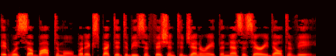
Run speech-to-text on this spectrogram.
It was suboptimal but expected to be sufficient to generate the necessary delta V.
